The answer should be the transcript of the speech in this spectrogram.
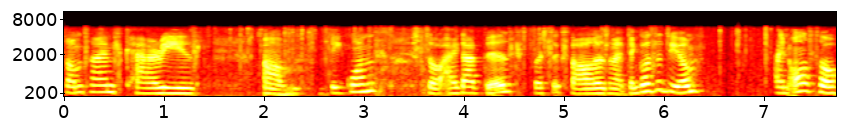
sometimes carries um, big ones. So I got this for $6 and I think it was a deal. And also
